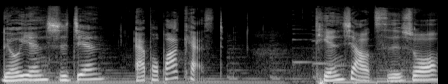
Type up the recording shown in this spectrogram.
留言时间，Apple Podcast。田小慈说：“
